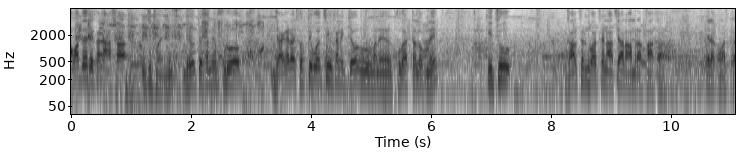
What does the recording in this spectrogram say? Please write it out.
আমাদের এখানে আসা উচিত হয়নি। যেহেতু এখানে পুরো জায়গাটা সত্যি বলছি এখানে কেউ মানে খুব একটা লোক নেই। কিছু গার্লফ্রেন্ড বয়ফ্রেন্ড আছে আর আমরা ফাঁকা। এরকম একটা।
